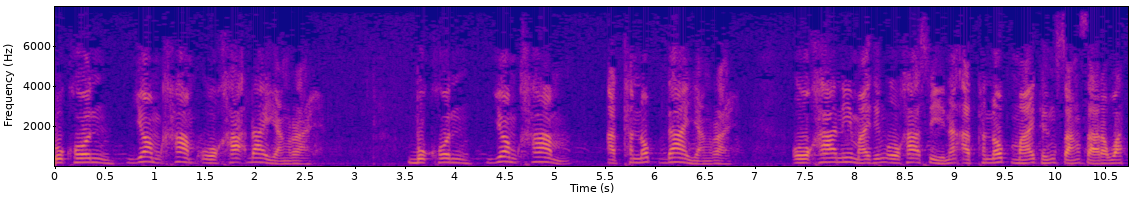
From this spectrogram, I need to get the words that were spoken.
บุคคลย่อมข้ามโอคะได้อย่างไร บุคคลย่อมข้ามอัธนบได้อย่างไร โอคะนี้หมายถึงโอคะสี่นะอัธนบหมายถึงสังสารวัตร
